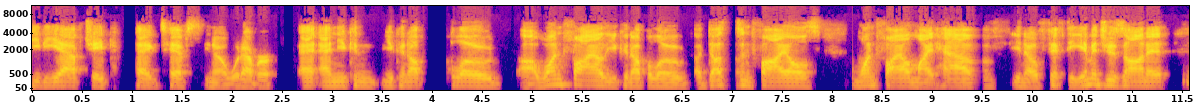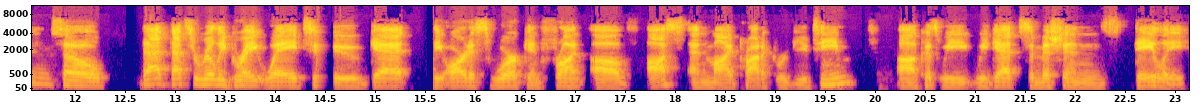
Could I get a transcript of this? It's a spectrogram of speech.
PDF, JPEG, TIFFs, you know, whatever, and, you can you can upload uh, one file, you can upload a dozen files. One file might have you know 50 images on it, Mm. so that that's a really great way to get the artist's work in front of us and my product review team because we we get submissions daily,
